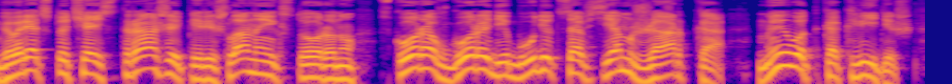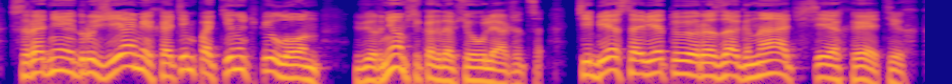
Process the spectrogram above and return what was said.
Говорят, что часть стражи перешла на их сторону. Скоро в городе будет совсем жарко. Мы вот, как видишь, с родней и друзьями хотим покинуть пилон. Вернемся, когда все уляжется. Тебе советую разогнать всех этих.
